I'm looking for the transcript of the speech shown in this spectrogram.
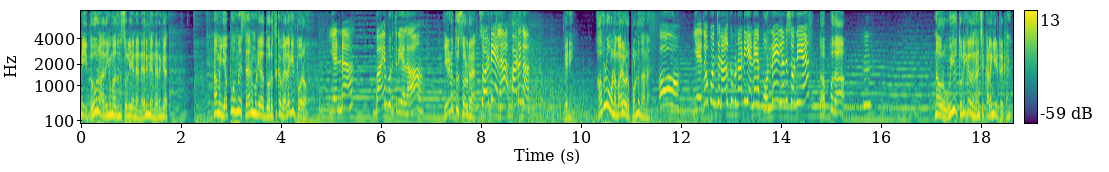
நீ தூரம் அதிகமாதுன்னு சொல்லி என்ன நெருங்க நெருங்க. நாம எப்பவுமே சேர முடியாத தூரத்துக்கு விலகி போறோம். என்ன? பயமுறுத்துறியலா எடுத்து சொல்றேன். சொல்லிட்டியல படுங்க. வேணி அவளும் உன்ன மாதிரி ஒரு பொண்ணு தானே? ஓ ஏதோ கொஞ்ச நாளுக்கு முன்னாடி என்னைய பொண்ணே இல்லைன்னு சொன்னியே? தப்புதா? நான் ஒரு உயிர் துடிக்கிறத நினைச்சு கலங்கிட்டு இருக்கேன்.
